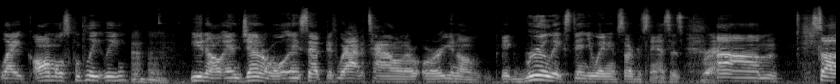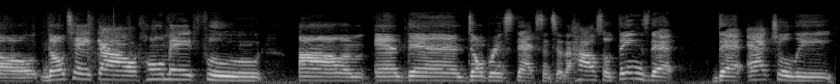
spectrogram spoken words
like almost completely, Mm-hmm. you know, in general, except if we're out of town or, or you know, really extenuating circumstances. Right. Um, so no takeout, homemade food, um, and then don't bring snacks into the house. So things that that actually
